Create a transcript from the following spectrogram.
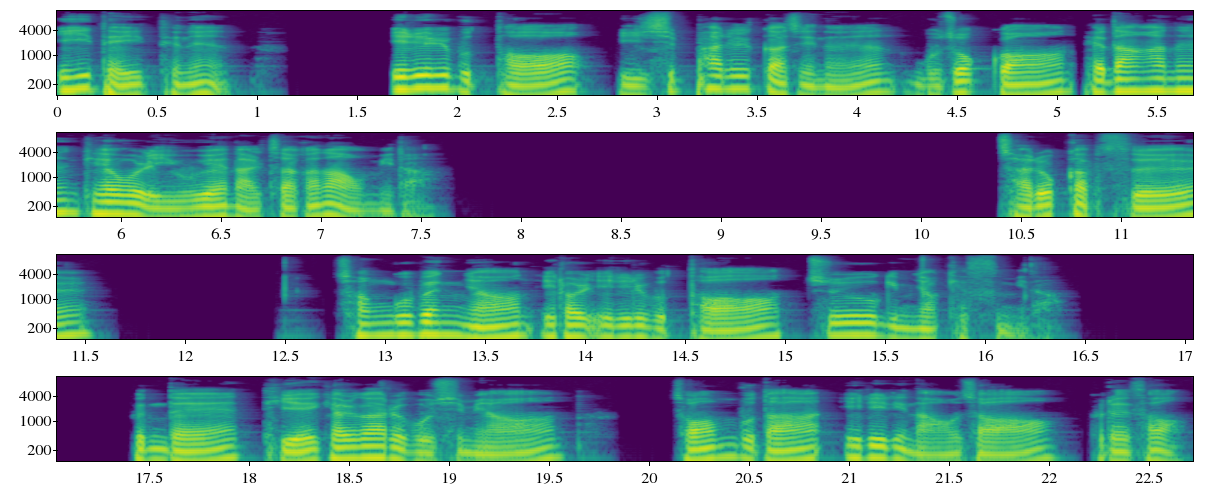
이 데이트는 1일부터 28일까지는 무조건 해당하는 개월 이후의 날짜가 나옵니다. 자료값을 1900년 1월 1일부터 쭉 입력했습니다. 근데 뒤에 결과를 보시면 전부 다 1일이 나오죠. 그래서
